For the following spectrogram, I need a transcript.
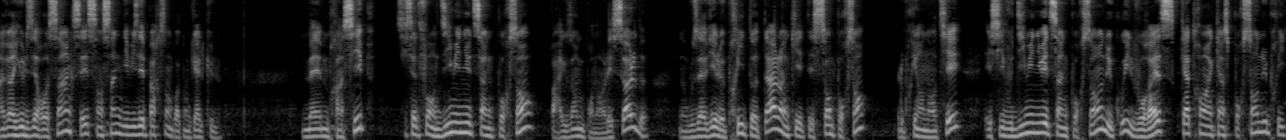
1,05, hein. c'est 105 divisé par 100 quand on calcule. Même principe, si cette fois on diminue de 5%, par exemple pendant les soldes, vous aviez le prix total hein, qui était 100%, le prix en entier, et si vous diminuez de 5%, du coup il vous reste 95% du prix.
